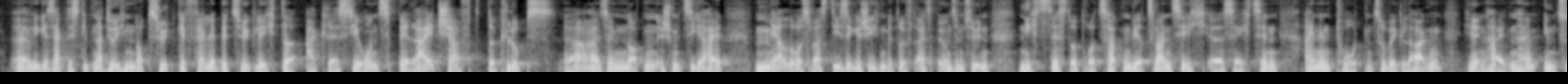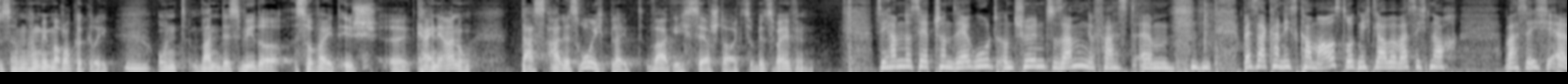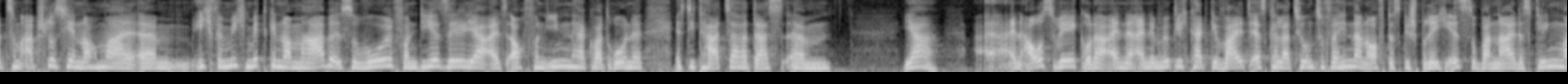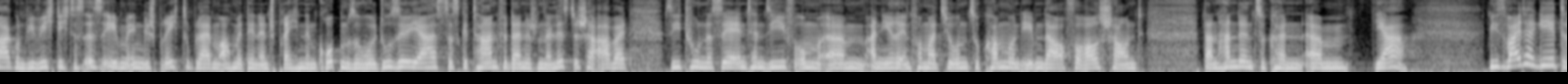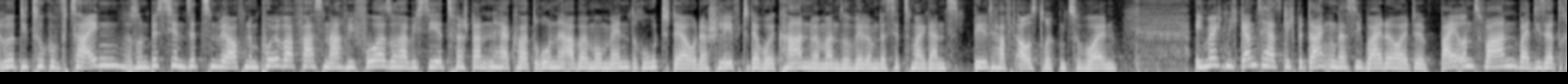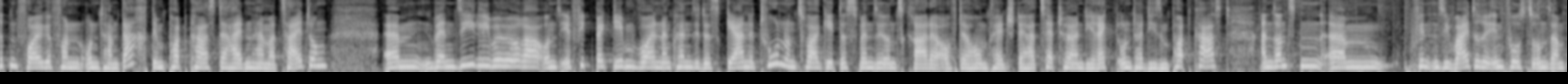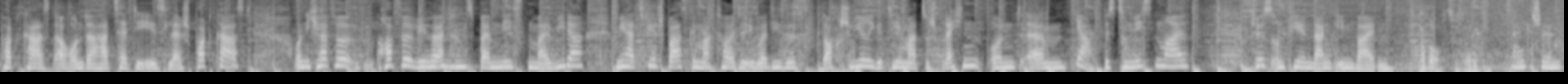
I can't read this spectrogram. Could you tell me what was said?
Äh, wie gesagt, es gibt natürlich ein Nord-Süd-Gefälle bezüglich der Aggressionsbereitschaft der Clubs. Ja, also im Norden ist mit Sicherheit mehr los, was diese Geschichten betrifft, als bei uns im Süden. Nichtsdestotrotz hatten wir 2016 einen Toten zu beklagen, hier in Heidenheim im Zusammenhang mit dem Marokkerkrieg. Mhm. Und wann das wieder soweit ist, äh, keine Ahnung. Dass alles ruhig bleibt, wage ich sehr stark zu bezweifeln. Sie haben das jetzt schon sehr gut und schön zusammengefasst. Ähm, besser kann ich es kaum ausdrücken. Ich glaube, was ich noch, was ich äh, zum Abschluss hier nochmal, ähm, ich für mich mitgenommen habe, ist sowohl von dir, Silja, als auch von Ihnen, Herr Quadrone, ist die Tatsache, dass, ähm, ja, ein Ausweg oder eine, eine Möglichkeit, Gewalteskalation zu verhindern, oft das Gespräch ist, so banal das klingen mag und wie wichtig das ist, eben in Gespräch zu bleiben, auch mit den entsprechenden Gruppen. Sowohl du, Silja, hast es getan für deine journalistische Arbeit. Sie tun es sehr intensiv, um ähm, an ihre Informationen zu kommen und eben da auch vorausschauend dann handeln zu können. Ähm, ja. Wie es weitergeht, wird die Zukunft zeigen. So ein bisschen sitzen wir auf einem Pulverfass nach wie vor, so habe ich Sie jetzt verstanden, Herr Quadrone, aber im Moment ruht der oder schläft der Vulkan, wenn man so will, um das jetzt mal ganz bildhaft ausdrücken zu wollen. Ich möchte mich ganz herzlich bedanken, dass Sie beide heute bei uns waren, bei dieser dritten Folge von Unterm Dach, dem Podcast der Heidenheimer Zeitung. Ähm, wenn Sie, liebe Hörer, uns Ihr Feedback geben wollen, dann können Sie das gerne tun. Und zwar geht es, wenn Sie uns gerade auf der Homepage der HZ hören, direkt unter diesem Podcast. Ansonsten ähm, finden Sie weitere Infos zu unserem Podcast auch unter hz.de slash podcast. Und ich hoffe, hoffe, wir hören uns beim nächsten Mal wieder. Mir hat es viel Spaß gemacht, heute über dieses doch schwierige Thema zu sprechen. Und ähm, ja, bis zum nächsten Mal. Tschüss und vielen Dank Ihnen beiden. Aber auch zu danken. Dankeschön.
